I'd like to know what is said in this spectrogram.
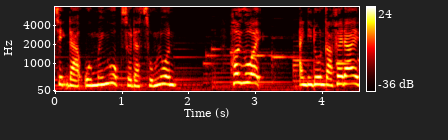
Trịnh Đào uống mấy ngụm rồi đặt xuống luôn. Hơi nguội, anh đi đun cà phê đây.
